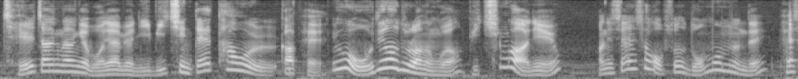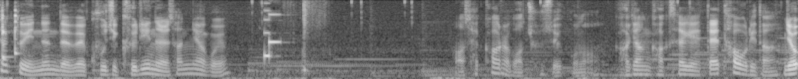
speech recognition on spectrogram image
제일 짜증나는 게 뭐냐면 이 미친 때타올 카페 이거 어디다 두라는 거야? 미친 거 아니에요? 아니 센서가 없어도 너무 없는데? 회색도 있는데 왜 굳이 그린을 샀냐고요? 아 색깔을 맞출 수 있구나 각양각색의 때타올이다 여,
